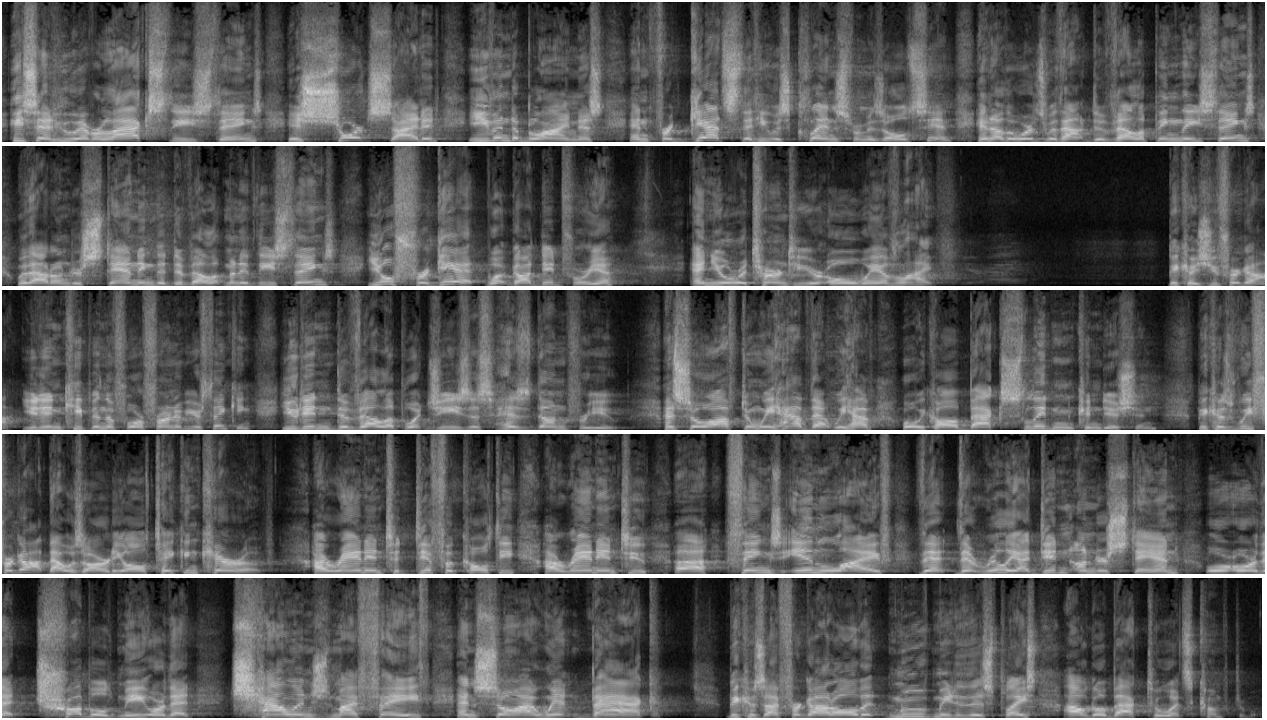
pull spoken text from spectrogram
He said, Whoever lacks these things is short sighted, even to blindness, and forgets that he was cleansed from his old sin. In other words, without developing these things, without understanding the development of these things, you'll forget what God did for you, and you'll return to your old way of life. Because you forgot. You didn't keep in the forefront of your thinking. You didn't develop what Jesus has done for you. And so often we have that. We have what we call a backslidden condition because we forgot. That was already all taken care of. I ran into difficulty. I ran into uh, things in life that, that really I didn't understand or, or that troubled me or that challenged my faith. And so I went back because I forgot all that moved me to this place. I'll go back to what's comfortable.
